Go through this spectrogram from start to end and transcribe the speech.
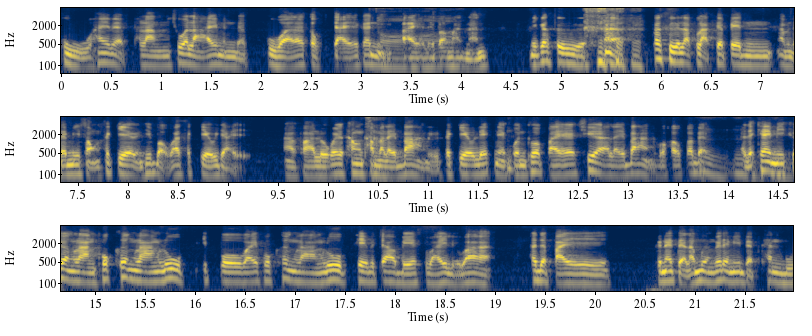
ขู่ให้แบบพลังชั่วร้ายมันแบบกลัวแล้วตกใจแล้วก็หนีไปอ๋อออะไรประมาณนั้น นี่ก็คืออ่าก็คือหลักๆจะเป็นอะมันจะมีสองสเกลอย่างที่บอกว่าสเกลใหญ่อ่า ฟาโรห์ก็จะต้องทำอะไรบ้าง หรือสเกลเล็กเนี่ยคนทั่วไปก็เชื่ออะไรบ้างเพราะเขาก็แบบอืมอืมอาจจะแค่มีเครื่องรางพกเครื่องรางรูปฮิปโปไว้พกเครื่องรางรูปเทพเจ้าเบสไว้หรือว่าถ้าจะไปคือในแต่ละเมืองก็จะมีแบบแท่นบู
